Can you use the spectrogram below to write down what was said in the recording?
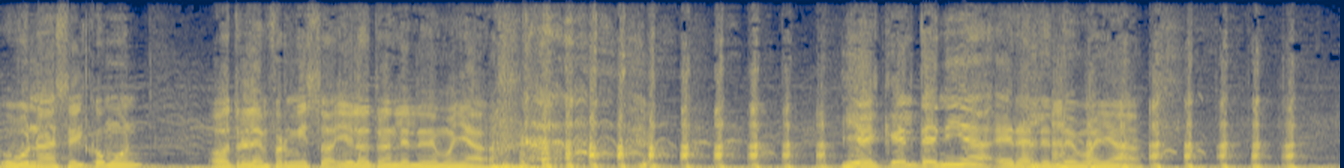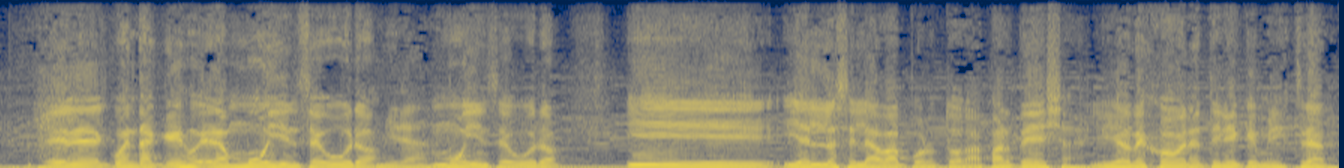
Uno es el común, otro el enfermizo y el otro el endemoniado. Y el que él tenía era el endemoniado. él cuenta que era muy inseguro, Mirá. muy inseguro, y, y él lo celaba por todo. Aparte ella, líder de jóvenes, tenía que ministrar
